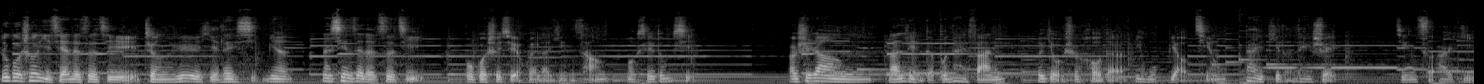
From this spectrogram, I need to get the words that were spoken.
如果说以前的自己整日以泪洗面，那现在的自己不过是学会了隐藏某些东西，而是让满脸的不耐烦和有时候的面无表情代替了泪水，仅此而已。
